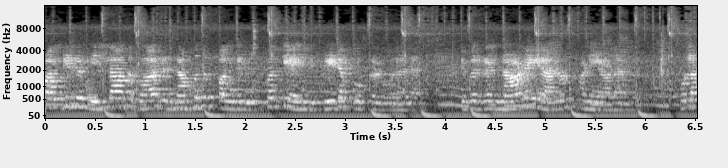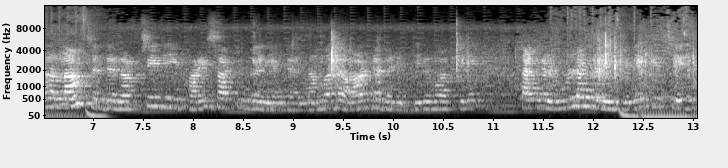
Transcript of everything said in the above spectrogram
பங்கிலும் இல்லாதவாறு நமது பங்கில் முப்பத்தி ஐந்து பீடப்பூக்கள் உள்ளன. இவர்கள் நாளைய அருள் பணியாளர்கள். உலகெல்லாம் சென்று நற்செய்தியை பறைசாற்றுங்கள் என்ற நமது ஆண்டவரின் திருவாக்கினை தங்கள் உள்ளங்களில் விதைக்க செய்து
